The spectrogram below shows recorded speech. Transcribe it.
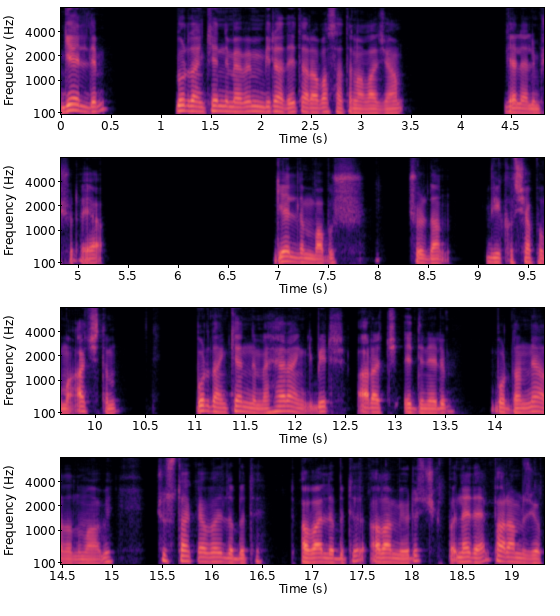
Geldim. Buradan kendime ben bir adet araba satın alacağım. Gelelim şuraya. Geldim babuş. Şuradan vehicle shop'ımı açtım. Buradan kendime herhangi bir araç edinelim. Buradan ne alalım abi? Şu stock availability, availability alamıyoruz. Çünkü neden? Paramız yok.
